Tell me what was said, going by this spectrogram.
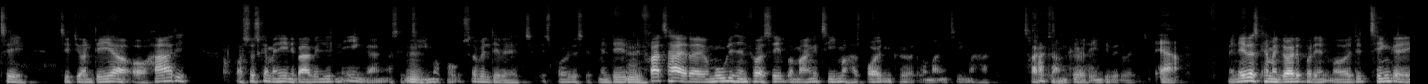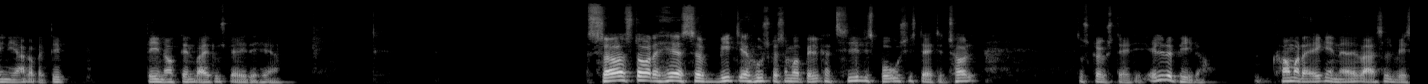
til, til John Deere og Hardy, og så skal man egentlig bare vælge den en gang og sætte mm. timer på, så vil det være et, et sprøjtesæt. Men det, mm. det fratager der jo muligheden for at se, hvor mange timer har sprøjten kørt, og hvor mange timer har traktoren kørt individuelt. Ja. Men ellers kan man gøre det på den måde. Det tænker jeg egentlig, Jacob, at det, det er nok den vej, du skal i det her. Så står der her, så vidt jeg husker, så må Belka tidligst bruges i stadie 12. Så skriver stadie 11, Peter. Kommer der ikke en advarsel, hvis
